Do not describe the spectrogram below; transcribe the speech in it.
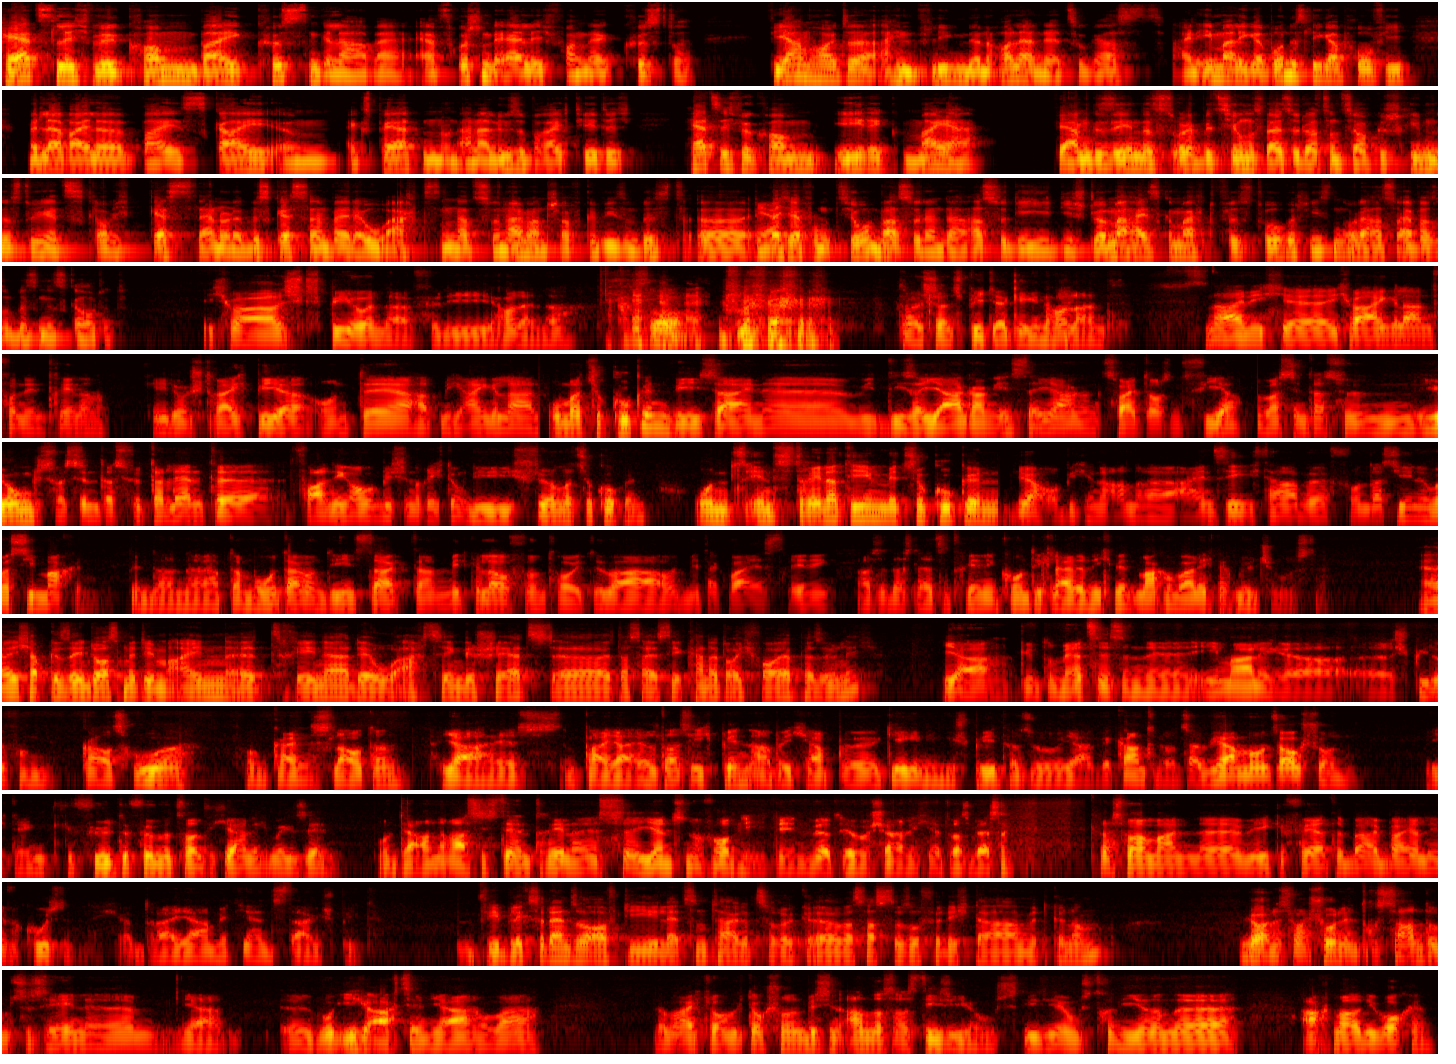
Herzlich willkommen bei Küstengelaber, erfrischend ehrlich von der Küste. Wir haben heute einen fliegenden Holländer zu Gast, ein ehemaliger Bundesliga-Profi, mittlerweile bei Sky im Experten- und Analysebereich tätig. Herzlich willkommen, Erik Meyer. Wir haben gesehen, dass, oder beziehungsweise du hast uns ja auch geschrieben, dass du jetzt, glaube ich, gestern oder bis gestern bei der U18-Nationalmannschaft gewesen bist. Äh, in ja. welcher Funktion warst du denn da? Hast du die, die Stürmer heiß gemacht fürs Tore schießen oder hast du einfach so ein bisschen gescoutet? Ich war Spion da für die Holländer. Ach so. Deutschland spielt ja gegen Holland. Nein, ich, äh, ich war eingeladen von dem Trainer, Guido Streichbier, und der hat mich eingeladen, um mal zu gucken, wie, seine, wie dieser Jahrgang ist, der Jahrgang 2004. Was sind das für Jungs, was sind das für Talente? Vor allen Dingen auch ein bisschen Richtung die Stürmer zu gucken und ins Trainerteam mitzugucken, ja, ob ich eine andere Einsicht habe von dasjenige, was sie machen bin dann, äh, habe dann Montag und Dienstag dann mitgelaufen und heute war, heute Mittag war erst Training. Also das letzte Training konnte ich leider nicht mitmachen, weil ich nach München musste. Äh, ich habe gesehen, du hast mit dem einen äh, Trainer der U18 gescherzt. Äh, das heißt, ihr kanntet euch vorher persönlich? Ja, Günter Merz ist ein äh, ehemaliger äh, Spieler von Karlsruhe, von Kaiserslautern. Ja, er ist ein paar Jahre älter als ich bin, aber ich habe gegen ihn gespielt. Also ja, wir kannten uns. Aber wir haben uns auch schon ich denke, gefühlte 25 Jahre nicht mehr gesehen. Und der andere Assistenttrainer ist äh, Jens Nowotny. Den wird er wahrscheinlich etwas besser. Das war mein äh, Weggefährte bei Bayer Leverkusen. Ich habe drei Jahre mit Jens da gespielt. Wie blickst du denn so auf die letzten Tage zurück? Äh, was hast du so für dich da mitgenommen? Ja, das war schon interessant, um zu sehen, ähm, ja, äh, wo ich 18 Jahre war, da war ich, glaube ich, doch schon ein bisschen anders als diese Jungs. Diese Jungs trainieren äh, achtmal die Woche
